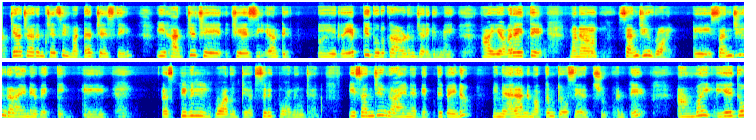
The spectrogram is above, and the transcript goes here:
అత్యాచారం చేసి మర్డర్ చేసి ఈ హత్య చే చేసి అంటే ఈ రేప్‌కి గురి కావడం జరిగింది. ఆ ఎవరైతే మన సంజీవ్ రాయ్, ఈ సంజీవ్ రాయ్ అనే వ్యక్తి ఈ సివిల్ వాలంటీర్ సివిక్ వాలంటీర్ ఈ సంజీవ్ రాయ్ అనే వ్యక్తి పైన ఈ నేరాన్ని మొత్తం తోసేయచ్చు. అంటే ఆ అమ్మాయి ఏదో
